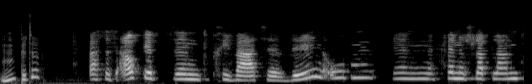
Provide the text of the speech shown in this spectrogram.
hm, bitte? Was es auch gibt, sind private Villen oben in Finnisch Lappland.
